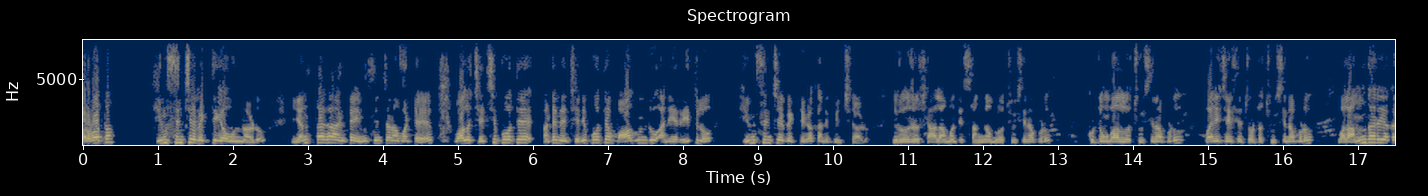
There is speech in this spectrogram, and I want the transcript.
తర్వాత హింసించే వ్యక్తిగా ఉన్నాడు. ఎంతగా అంటే హింసించడం అంటే వాళ్ళు చచ్చిపోతే అంటే నేను చనిపోతే బాగుండు అనే రీతిలో హింసించే వ్యక్తిగా కనిపించాడు. ఈరోజు చాలా మంది సంఘంలో చూసినప్పుడు కుటుంబాల్లో చూసినప్పుడు పని చేసే చోట చూసినప్పుడు వాళ్ళందరి యొక్క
